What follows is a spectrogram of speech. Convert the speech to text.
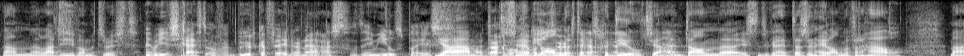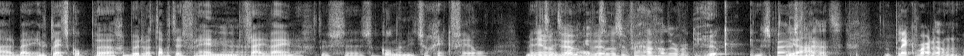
dan eh, laten ze je wel met rust. Nee, maar je schrijft over het buurtcafé daarnaast, het Emiel's Place. Ja, maar dat is heel wat anders. Dat is gedeeld, ja. ja. En dan eh, is het natuurlijk een, dat is een heel ander verhaal. Maar bij, in de kletskop gebeurde wat dat betreft voor hen Ja. vrij weinig. Dus ze konden niet zo gek veel. Met, Nee, want we hebben, we Jan hebben eens een verhaal gehad over het Huk in de Spuistraat. Een plek waar dan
